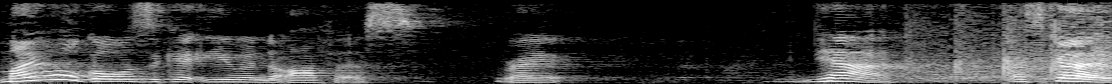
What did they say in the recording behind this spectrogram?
my whole goal is to get you into office, right? Yeah, that's good.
